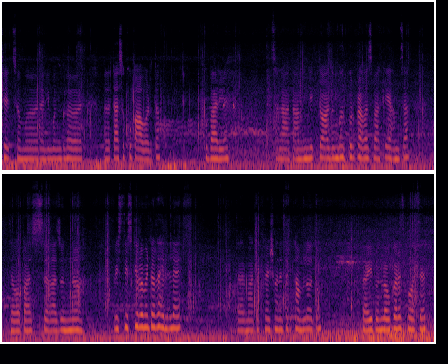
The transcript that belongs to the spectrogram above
शेतसमोर आणि मग घर. मला तर असं खूप आवडतं. खूप भारी आहे. चला आता आम्ही निघतो. अजून भरपूर प्रवास बाकी आहे आमचा. जवळपास अजून वीस तीस किलोमीटर राहिलेलं आहे. तर मग आता फ्रेश होण्यासाठी थांबलो होतो. तर इथून लवकरच पोहोचेल.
